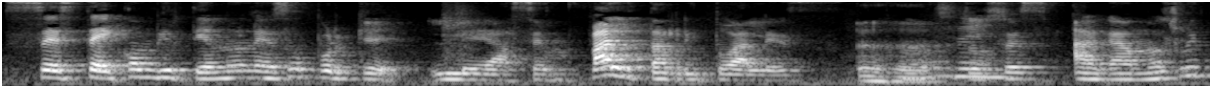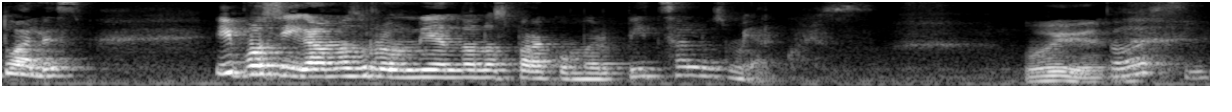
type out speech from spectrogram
se esté convirtiendo en eso porque le hacen falta rituales. Ajá. Sí. Entonces hagamos rituales y pues sigamos reuniéndonos para comer pizza los miércoles. Muy bien. Todo sí.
